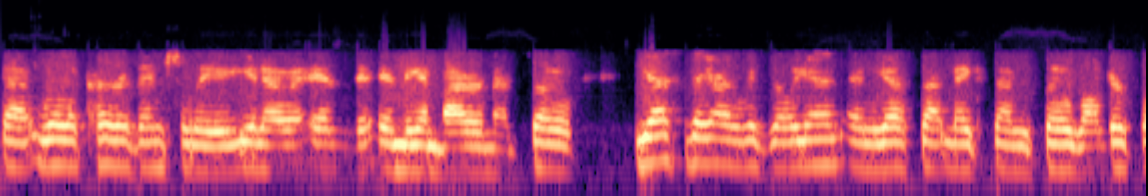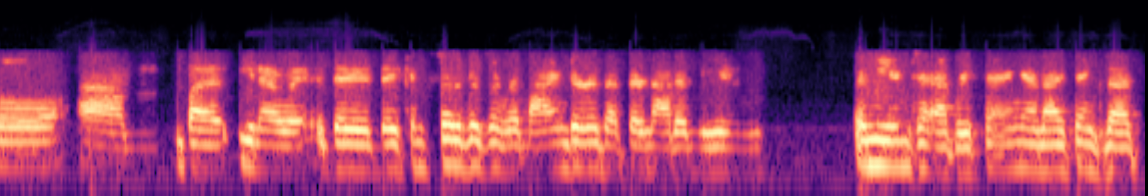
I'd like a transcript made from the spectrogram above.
that will occur eventually, you know, in the, in the environment. So yes, they are resilient, and yes, that makes them so wonderful. Um, but you know, they they can serve as a reminder that they're not immune immune to everything. And I think that's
